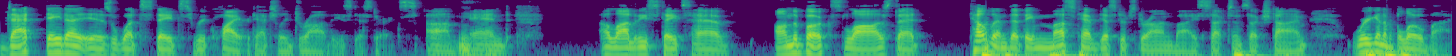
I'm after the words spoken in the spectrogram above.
That data is what states require to actually draw these districts. Um, mm-hmm. And a lot of these states have on the books laws that tell them that they must have districts drawn by such and such time. We're going to blow by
